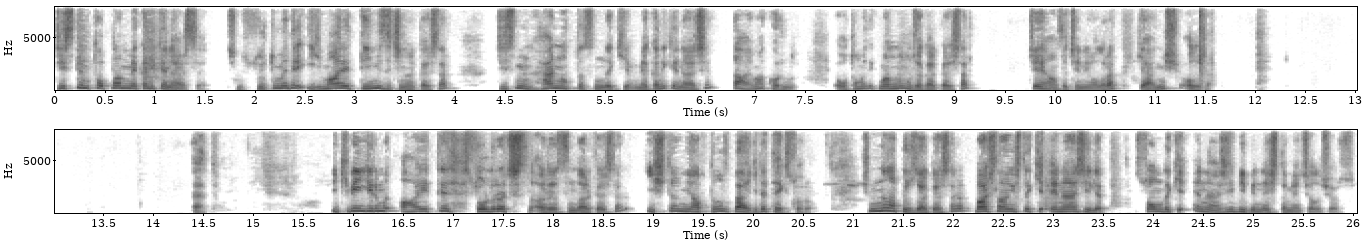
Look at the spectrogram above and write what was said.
Cismin toplam mekanik enerjisi. Şimdi sürtünmeleri ihmal ettiğimiz için arkadaşlar cismin her noktasındaki mekanik enerji daima korunur. E, otomatikman ne olacak arkadaşlar? Ceyhan seçeneği olarak gelmiş olacak. Evet. 2020 ayeti soruları açısından arasında arkadaşlar işlem yaptığımız belki de tek soru. Şimdi ne yapıyoruz arkadaşlar? Başlangıçtaki enerji ile sondaki enerjiyi birbirine eşitlemeye çalışıyoruz.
